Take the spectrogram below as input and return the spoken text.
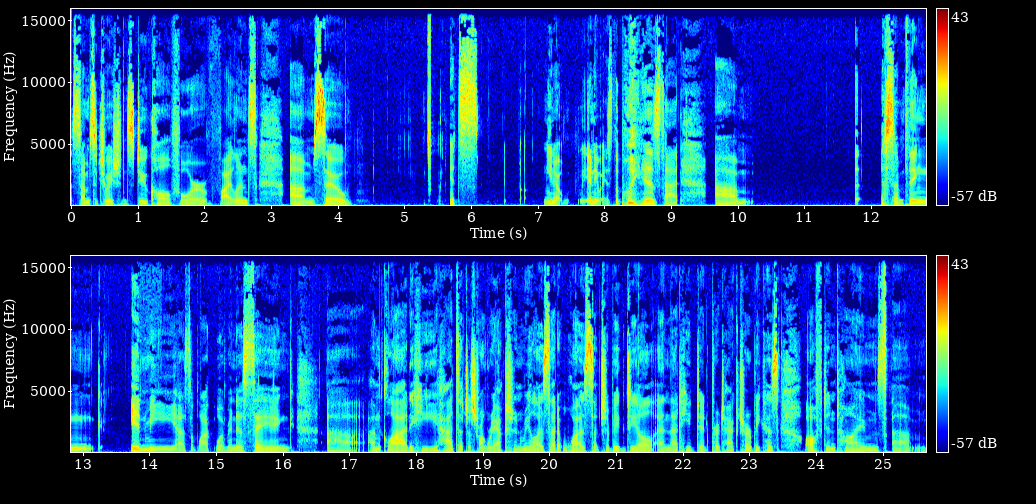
some situations do call for violence. Um, so, it's, you know, anyways, the point is that um, something in me as a black woman is saying, uh, I'm glad he had such a strong reaction, realized that it was such a big deal, and that he did protect her because oftentimes um,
